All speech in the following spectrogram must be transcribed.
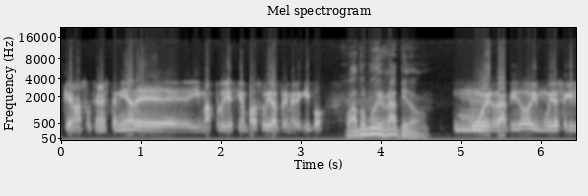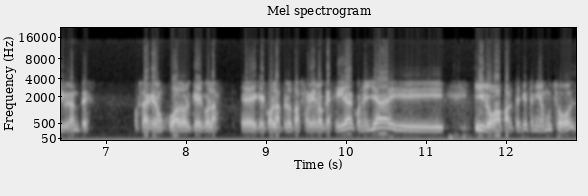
que más opciones tenía de, y más proyección para subir al primer equipo. Jugador muy rápido. Muy rápido y muy desequilibrante. O sea, que era un jugador que con la, eh, que con la pelota sabía lo que hacía con ella y, y luego aparte que tenía mucho gol.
